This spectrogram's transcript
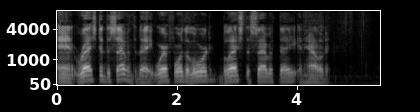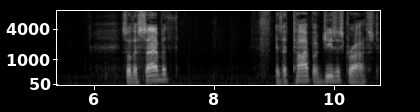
and rested the seventh day. Wherefore the Lord blessed the Sabbath day and hallowed it. So the Sabbath is a type of Jesus Christ.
